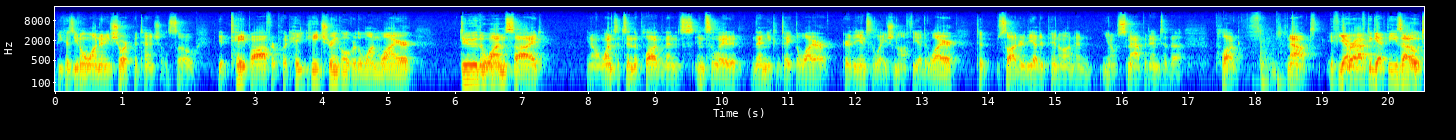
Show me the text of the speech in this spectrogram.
because you don't want any short potential. So you tape off or put heat shrink over the one wire do the one side, you know, once it's in the plug, then it's insulated, then you can take the wire or the insulation off the other wire to solder the other pin on and, you know, snap it into the plug. Now, if you ever have to get these out,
